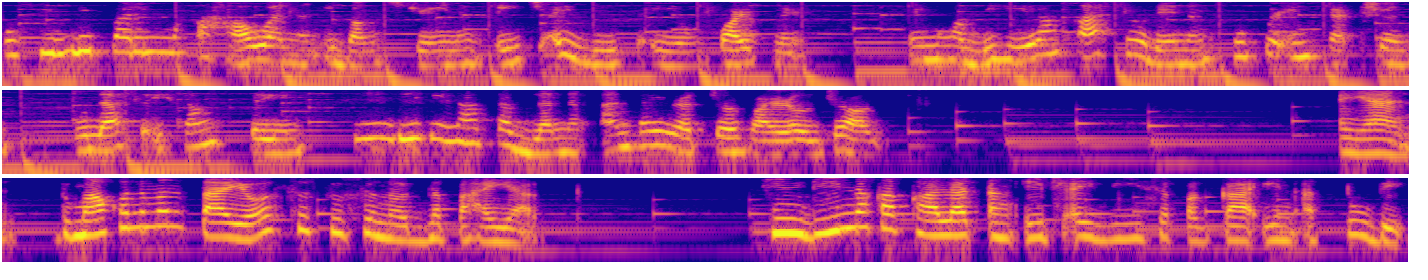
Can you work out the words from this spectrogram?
Posible pa rin makahawa ng ibang strain ng HIV sa iyong partner. may mga bihirang kaso rin ng superinfection mula sa isang strain na hindi tinatablan ng antiretroviral drugs. Ayan, dumako naman tayo sa susunod na pahayag. Hindi nakakalat ang HIV sa pagkain at tubig.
